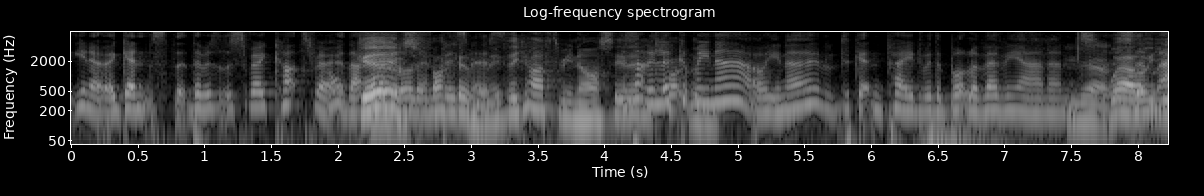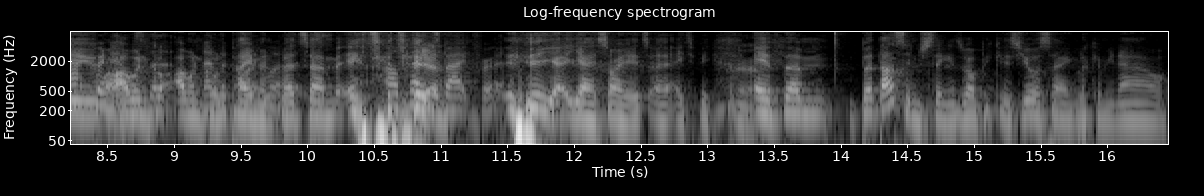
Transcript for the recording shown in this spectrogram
You know, against the, there was it's very cutthroat Oh, at that good. level in Fuck 'em. business. If they have to be nasty, then Exactly. Look fuck at me now. You know, getting paid with a bottle of Evian and Yeah. Well, some you, acronyms I wouldn't, that call, I wouldn't call never it quite payment, works. but um, it's I'll pay you back for it. yeah, yeah. Sorry, it's uh, ATP. Yeah. If um, but that's interesting as well because you're saying, look at me now.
